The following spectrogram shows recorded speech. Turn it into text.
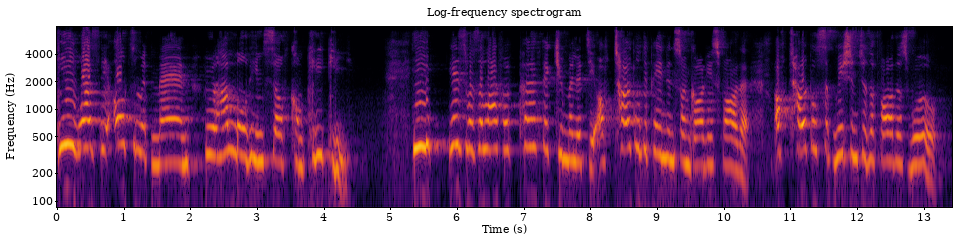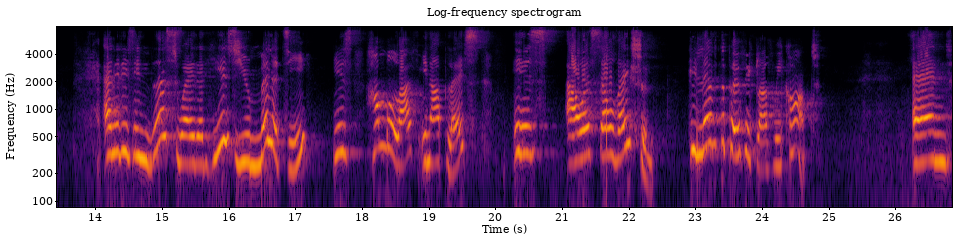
He was the ultimate man who humbled himself completely. He, his was a life of perfect humility, of total dependence on God his Father, of total submission to the Father's will. And it is in this way that his humility, his humble life in our place, is our salvation. He lived the perfect life we can't. And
